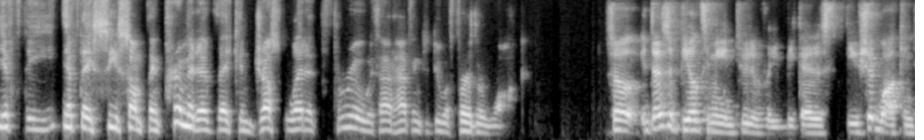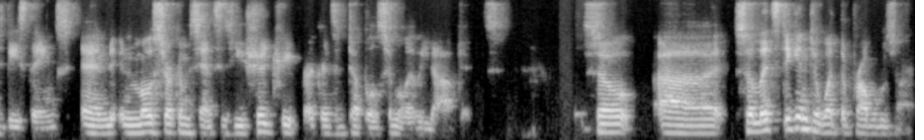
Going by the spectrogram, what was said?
if the, if they see something primitive, they can just let it through without having to do a further walk. So it does appeal to me intuitively because you should walk into these things, and in most circumstances, you should treat records and tuples similarly to objects. So, uh, so let's dig into what the problems are,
